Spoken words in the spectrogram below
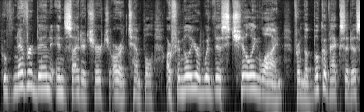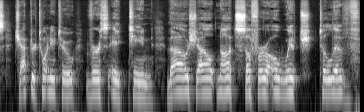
who've never been inside a church or a temple are familiar with this chilling line from the book of Exodus, chapter 22, verse 18 Thou shalt not suffer a witch to live.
